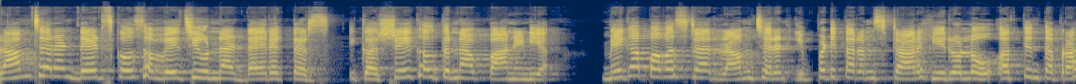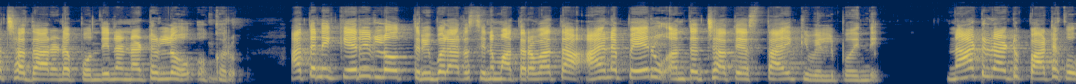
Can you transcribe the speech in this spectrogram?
రామ్ చరణ్ డేట్స్ కోసం వేచి ఉన్న డైరెక్టర్స్ ఇక షేక్ అవుతున్న pan India. Mega power star Ram Charan ఇప్పటి తరం స్టార్ హీరోలో అత్యంత ప్రజాదరణ పొందిన నటుల్లో ఒకరు. అతని కెరీర్లో త్రిబులార సినిమా తర్వాత ఆయన పేరు అంతర్జాతీయ స్థాయికి వెళ్ళిపోయింది. నాటు నాటు పాటకు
